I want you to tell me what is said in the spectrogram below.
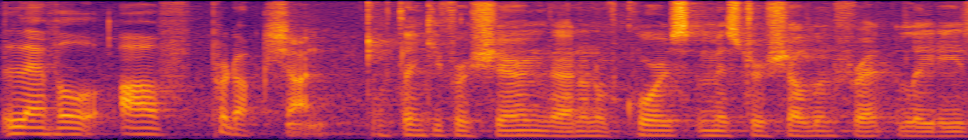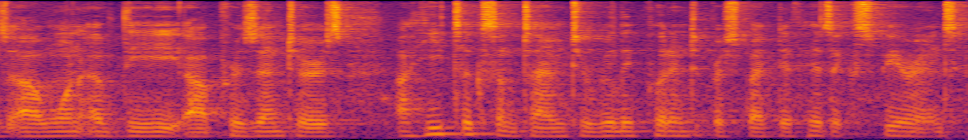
level of production. Well, thank you for sharing that. And of course, Mr. Sheldon Fred, ladies, uh, one of the uh, presenters, uh, he took some time to really put into perspective his experience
